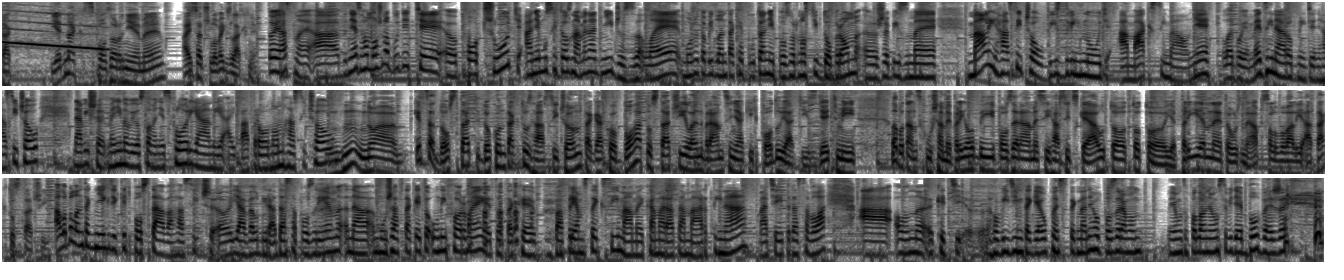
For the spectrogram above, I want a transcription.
tak Jednak spozorniemy, aj sa človek zlakne. To je jasné. A dnes ho možno budete e, počuť a nemusí to znamenať nič zlé. Môže to byť len také pútanie pozornosti v dobrom, e, že by sme mali hasičov vyzdvihnúť a maximálne, lebo je Medzinárodný deň hasičov. Navyše meninový oslovenec Florián je aj patrónom hasičov. Mhm, no a keď sa dostať do kontaktu s hasičom, tak ako bohato stačí len v rámci nejakých podujatí s deťmi, lebo tam skúšame prilby, pozeráme si hasičské auto, toto je príjemné, to už sme absolvovali a tak to stačí. Alebo len tak niekde, keď postáva hasič. E, Ja veľmi rada sa pozriem na muža v takejto uniforme. Je to také bapriam sexy. Máme kamaráta Martina, Matej teda sa volá. A on, keď ho vidím, tak ja úplne sa tak na neho pozerám. On, jemu to podľa mňa musí byť aj blbé, že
